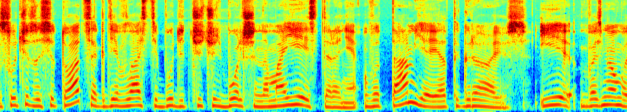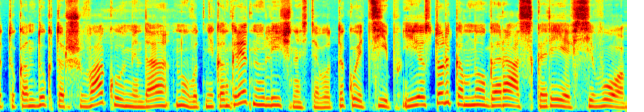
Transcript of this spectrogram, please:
случится ситуация, где власти будет чуть-чуть больше на моей стороне, вот там я и отыграюсь. И возьмем эту кондукторшу в вакууме, да, ну вот не конкретную личность, а вот такой тип. Ее столько много раз, скорее всего,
